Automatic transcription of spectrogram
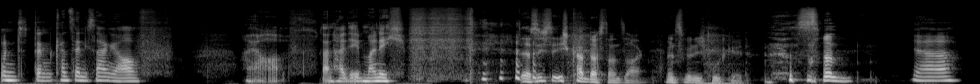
Und dann kannst du ja nicht sagen, ja, naja, dann halt eben mal nicht. Das ist, ich kann das dann sagen, wenn es mir nicht gut geht. Ja,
